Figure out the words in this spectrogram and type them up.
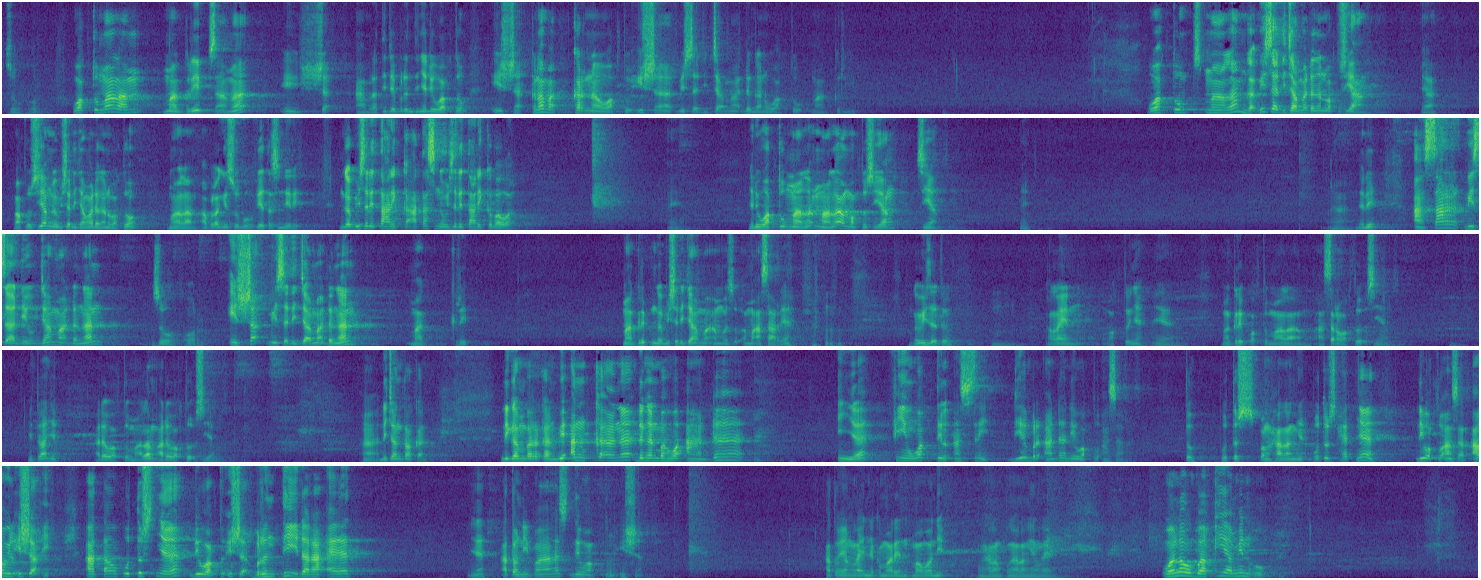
zuhur. Waktu malam maghrib sama isya. Ah, berarti dia berhentinya di waktu Isya. Kenapa? Karena waktu Isya bisa dijamak dengan waktu maghrib. Waktu malam nggak bisa dijamak dengan waktu siang. Ya. Waktu siang nggak bisa dijamak dengan waktu malam. Apalagi subuh dia tersendiri. Nggak bisa ditarik ke atas, nggak bisa ditarik ke bawah. Ya. Jadi waktu malam malam, waktu siang siang. Nah, jadi asar bisa dijamak dengan zuhur. Isya bisa dijamak dengan maghrib. Maghrib nggak bisa dijamak sama, sama asar ya. nggak bisa tuh. Hmm. Lain waktunya. Ya. Maghrib waktu malam, asar waktu siang. Itu aja. Ada waktu malam, ada waktu siang. Nah, dicontohkan. Digambarkan bi kana dengan bahwa ada iya fi waktil asri dia berada di waktu asar. Tuh, putus penghalangnya, putus headnya di waktu asar. Awil isya'i atau putusnya di waktu isya berhenti darah head ya atau nifas di waktu isya atau yang lainnya kemarin mawani penghalang-penghalang yang lain. Walau baqiya minhu.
